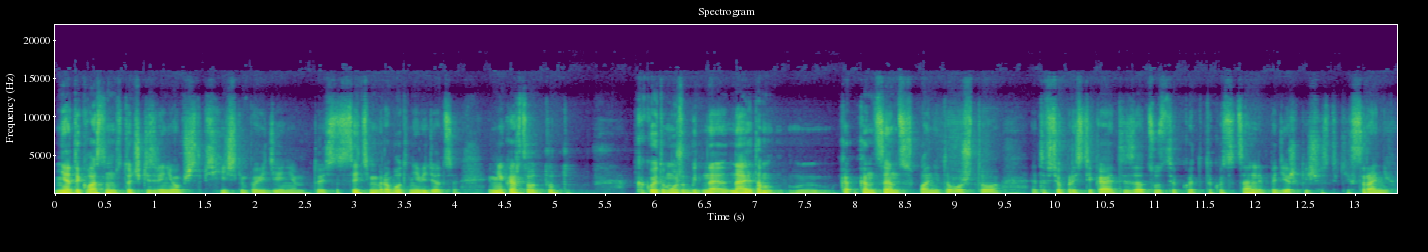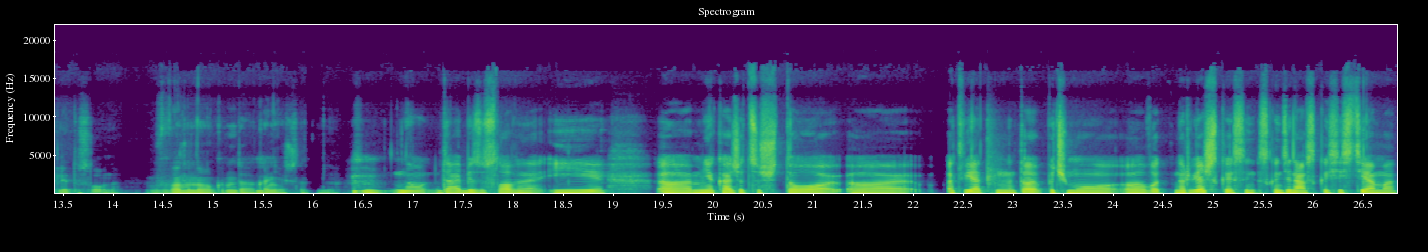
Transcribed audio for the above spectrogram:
неадекватным с точки зрения общества психическим поведением. То есть с этим работа не ведется. И мне кажется, вот тут какой-то, может быть, на, на этом консенсус в плане того, что это все проистекает из-за отсутствия какой-то такой социальной поддержки еще с таких с ранних лет, условно. Во многом, да, конечно. Ну, да, безусловно. И э, мне кажется, что э, ответ на то, почему э, вот норвежская скандинавская система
